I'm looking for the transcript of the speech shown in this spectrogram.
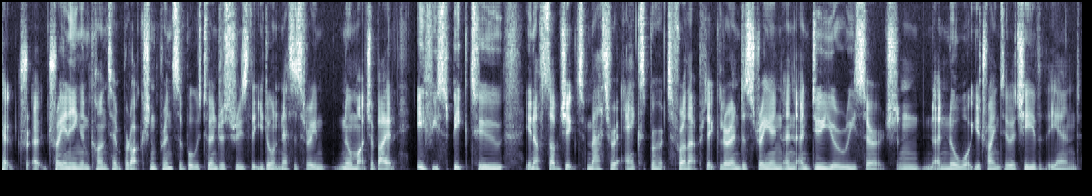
Uh, training and content production principles to industries that you don't necessarily know much about if you speak to enough subject matter experts for that particular industry and, and, and do your research and, and know what you're trying to achieve at the end.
